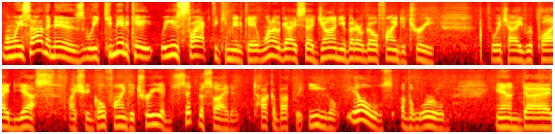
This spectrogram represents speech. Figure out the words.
when we saw the news, we communicate, we use Slack to communicate. One of the guys said, John, you better go find a tree. To which I replied, yes, I should go find a tree and sit beside it, talk about the eagle ills of the world. And uh,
